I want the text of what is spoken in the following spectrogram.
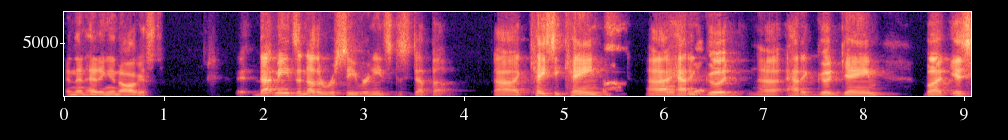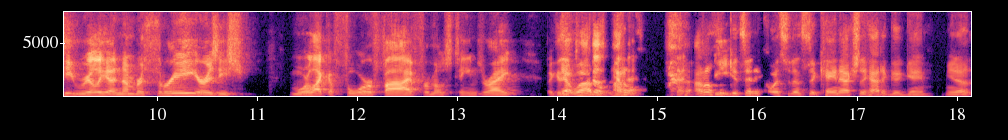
and then heading into August. That means another receiver needs to step up. Uh, Casey Cain uh, had a good uh, had a good game, but is he really a number three or is he more like a four or five for most teams? Right? Because yeah, well, I don't, I don't, that I don't think it's any coincidence that Cain actually had a good game. You know,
